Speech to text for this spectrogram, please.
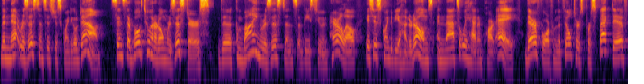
the net resistance is just going to go down. Since they're both 200 ohm resistors, the combined resistance of these two in parallel is just going to be 100 ohms, and that's what we had in part A. Therefore, from the filter's perspective,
